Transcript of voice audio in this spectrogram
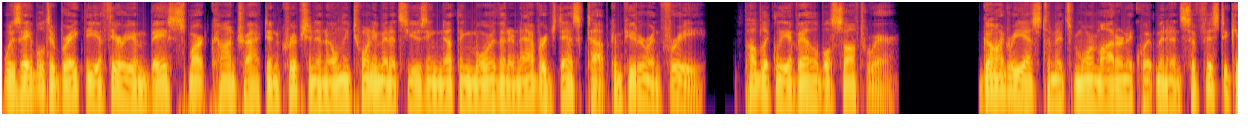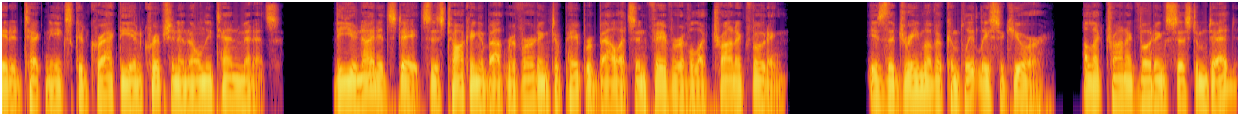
was able to break the Ethereum-based smart contract encryption in only 20 minutes using nothing more than an average desktop computer and free, publicly available software. Gaudry estimates more modern equipment and sophisticated techniques could crack the encryption in only 10 minutes. The United States is talking about reverting to paper ballots in favor of electronic voting. Is the dream of a completely secure, electronic voting system dead?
